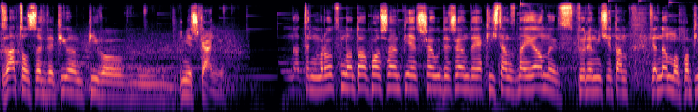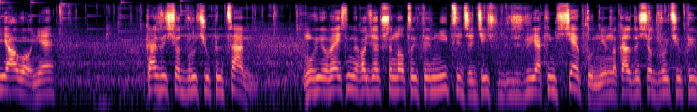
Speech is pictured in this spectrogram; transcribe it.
Za to, że wypiłem piwo w- w mieszkaniu. Na ten mróz, no to poszedłem pierwsze, uderzyłem do jakichś tam znajomych, z którymi się tam, wiadomo, popijało, nie? Każdy się odwrócił plecami. Mówił, weź mnie chociaż przenocuj w piwnicy, czy gdzieś w, jakimś ciepłym, nie? No każdy się odwrócił pi-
